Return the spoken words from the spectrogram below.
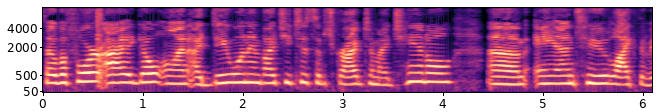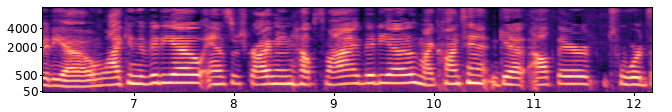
So before I go on, I do want to invite you to subscribe to my channel um, and to like the video. Liking the video and subscribing helps my videos, my content get out there towards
